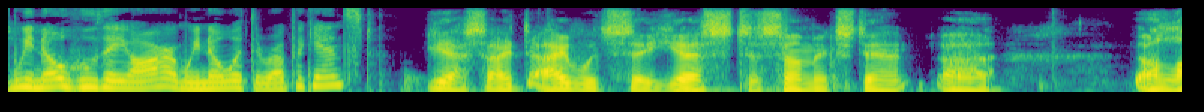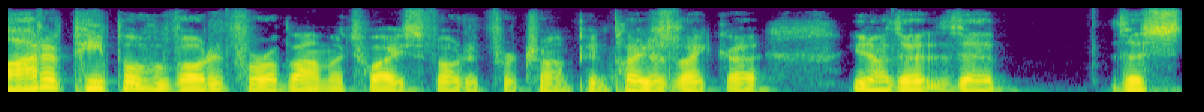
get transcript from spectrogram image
we know who they are and we know what they're up against? yes, I, I would say yes to some extent. Uh, a lot of people who voted for Obama twice voted for Trump in places like, uh, you know, the the the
